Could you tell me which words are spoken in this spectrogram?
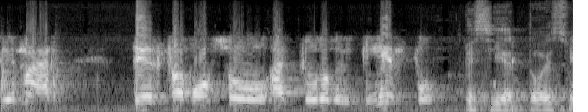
de Mar del famoso Arturo del Tiempo. Es cierto eso.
